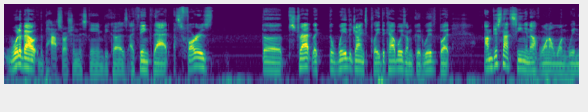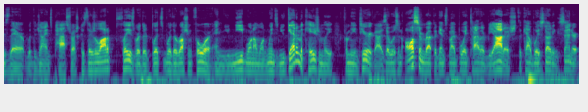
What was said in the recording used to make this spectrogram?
what about the pass rush in this game? Because I think that as far as the strat, like the way the Giants played the Cowboys, I'm good with, but I'm just not seeing enough one-on-one wins there with the Giants pass rush because there's a lot of plays where they're blitz where they're rushing four and you need one-on-one wins and you get them occasionally from the interior guys. There was an awesome rep against my boy Tyler Biadasz, the Cowboys starting center.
